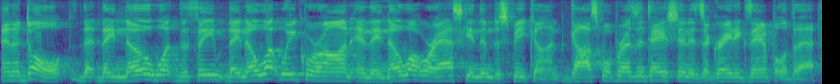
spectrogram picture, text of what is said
an adult, that they know what the theme, they know what week we're on, and they know what we're asking them to speak on. Gospel presentation is a great example of that.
